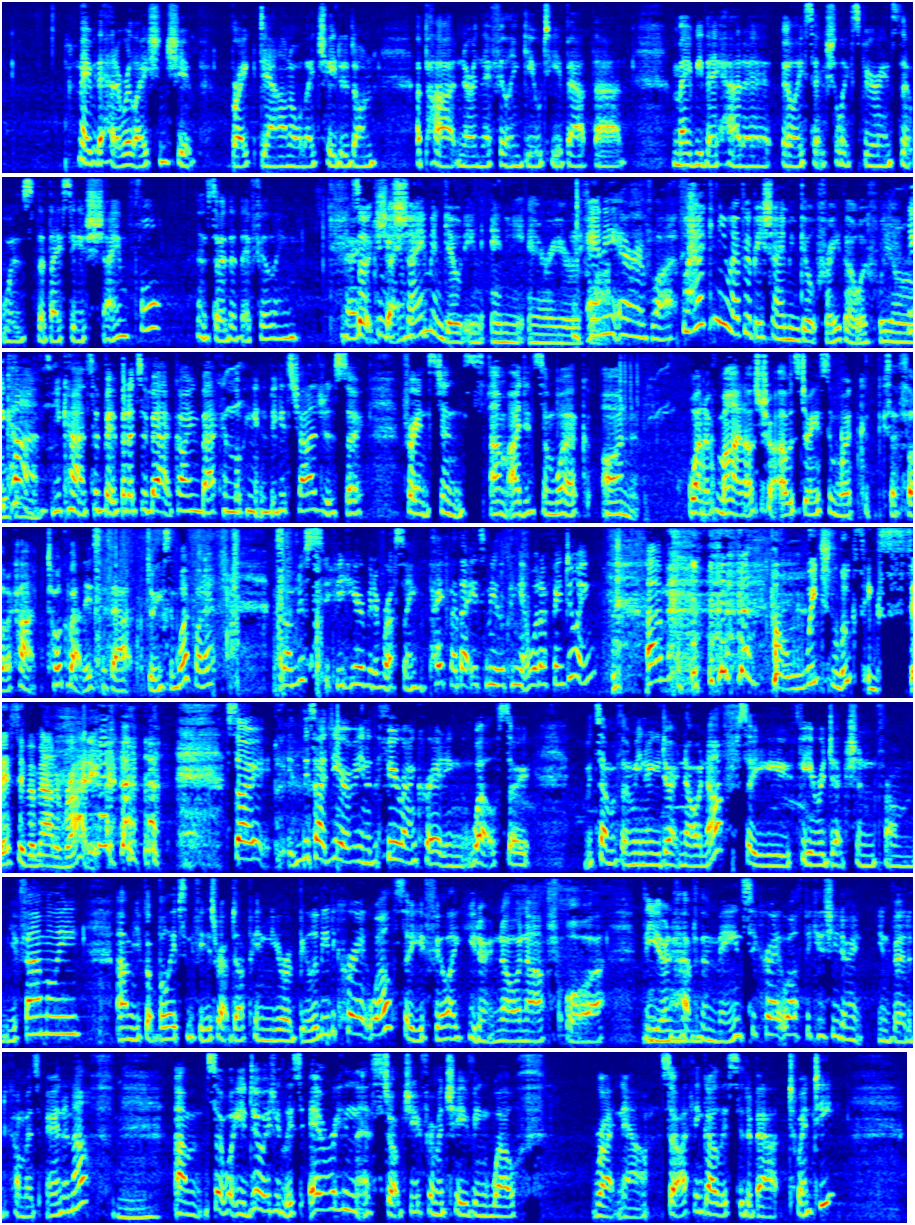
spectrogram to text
Maybe they had a relationship breakdown or they cheated on a partner and they're feeling guilty about that. Maybe they had a early sexual experience that was that they see as shameful and so that they're feeling you know, So it can be shame shame and guilt in any area of any life. area of life. Well, how can you ever be shame and guilt free though if we are You can't. You can't. So, but, but it's about going back and looking at the biggest charges. So, for instance, um, I did some work on one of mine. I was try- I was doing some work because I thought I can't talk about this without doing some work on it. So I'm just if you hear a bit of rustling paper, that is me looking at what I've been doing. Um, which looks excessive amount of writing. So this idea of you know the fear around creating wealth. So with some of them, you know, you don't know enough, so you fear rejection from your family. Um, you've got beliefs and fears wrapped up in your ability to create wealth, so you feel like you don't know enough, or that you don't have the means to create wealth because you don't inverted commas earn enough. Um, so what you do is you list everything that has stopped you from achieving wealth right now. So I think I listed about twenty.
